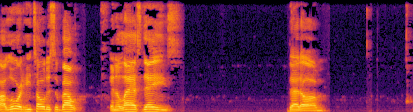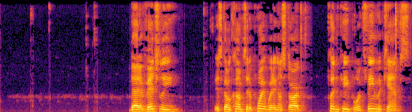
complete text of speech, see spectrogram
our Lord He told us about in the last days that um, that eventually it's going to come to the point where they're going to start putting people in FEMA camps.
